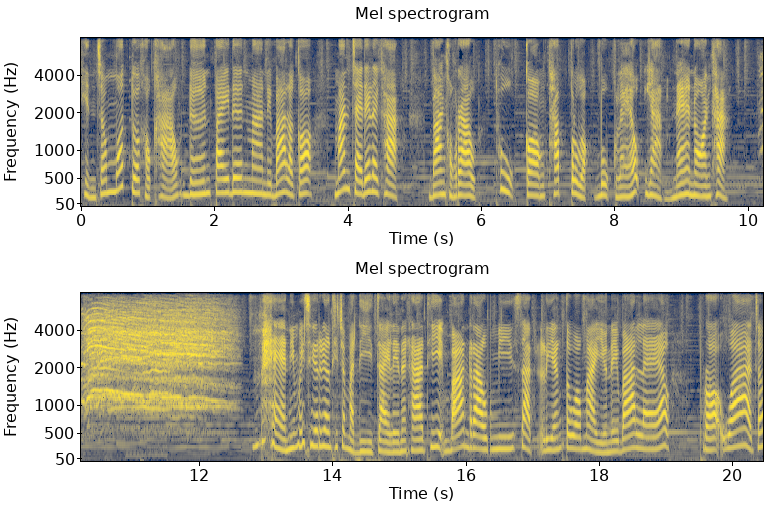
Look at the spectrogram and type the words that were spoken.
เห็นเจ้ามดตัวขาวๆเดินไปเดินมาในบ้านแล้วก็มั่นใจได้เลยค่ะ บ้านของเราถูกกองทัพปลวกบุกแล้วอย่างแน่นอนค่ะ แหมนี่ไม่ใช่เรื่องที่จะมาดีใจเลยนะคะ ที่บ้านเรามีสัตว์เลี้ยงตัวใหม่อยู่ในบ้านแล้ว เพราะว่าเจ้า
